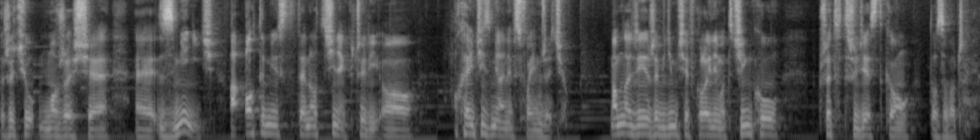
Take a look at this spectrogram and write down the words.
życiu może się e, zmienić. A o tym jest ten odcinek, czyli o, o chęci zmiany w swoim życiu. Mam nadzieję, że widzimy się w kolejnym odcinku przed 30. Do zobaczenia.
